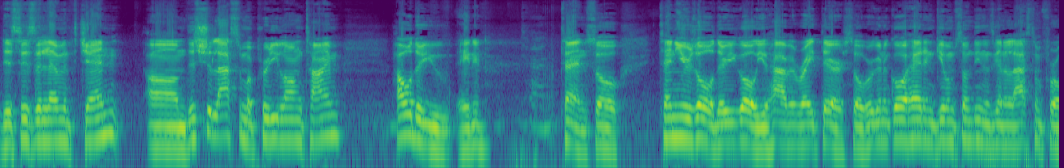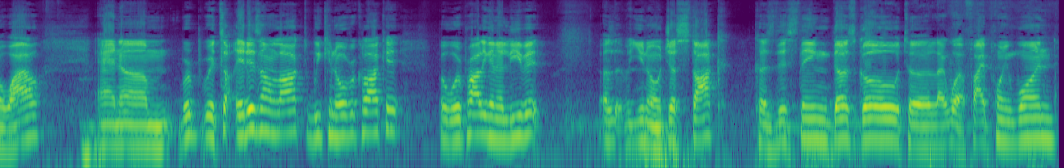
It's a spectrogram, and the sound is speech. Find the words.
This is 11th gen. Um, this should last them a pretty long time. How old are you, Aiden? 10. 10. So 10 years old. There you go. You have it right there. So we're gonna go ahead and give him something that's gonna last them for a while. And um, we're it's it is unlocked. We can overclock it, but we're probably gonna leave it, uh, you know, just stock because this thing does go to like what 5.1.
